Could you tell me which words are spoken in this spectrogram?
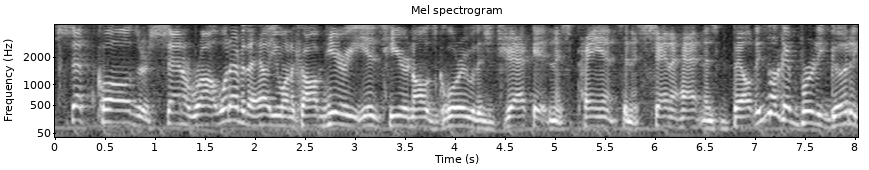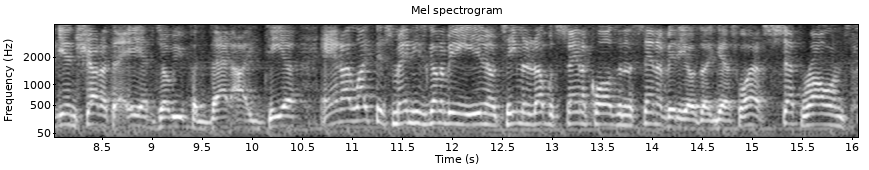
Seth Claus or Santa Rollins, whatever the hell you want to call him. Here he is here in all his glory with his jacket and his pants and his Santa hat and his belt. He's looking pretty good. Again, shout out to AFW for that idea. And I like this, man. He's going to be, you know, teaming it up with Santa Claus in the Santa videos, I guess. We'll have Seth Rollins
